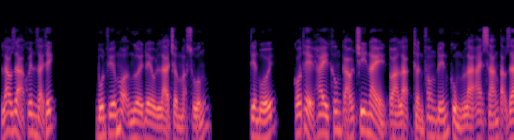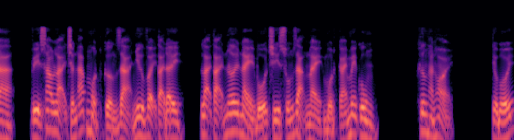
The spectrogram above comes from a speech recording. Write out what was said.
Lao giả khuyên giải thích. Bốn phía mọi người đều là trầm m ặ t xuống. Tiền bối, có thể hay không cáo chi này tòa lạc thần phong đến cùng là ai sáng tạo ra, vì sao lại chấn áp một cường giả như vậy tại đây, lại tại nơi này bố trí xuống dạng này một cái mê cung? Khương hàn hỏi. Tiểu bối,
